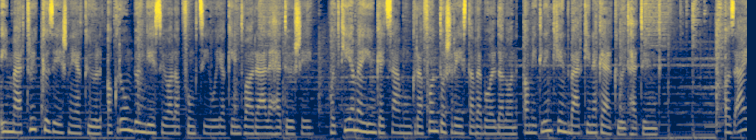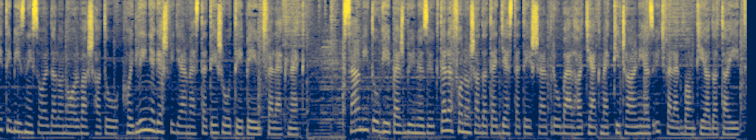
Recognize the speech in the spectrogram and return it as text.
Immár trükközés nélkül a Chrome böngésző alapfunkciójaként van rá lehetőség, hogy kiemeljünk egy számunkra fontos részt a weboldalon, amit linkként bárkinek elküldhetünk. Az IT Business oldalon olvasható, hogy lényeges figyelmeztetés OTP ügyfeleknek. Számítógépes bűnözők telefonos adategyeztetéssel próbálhatják meg kicsalni az ügyfelek banki adatait.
